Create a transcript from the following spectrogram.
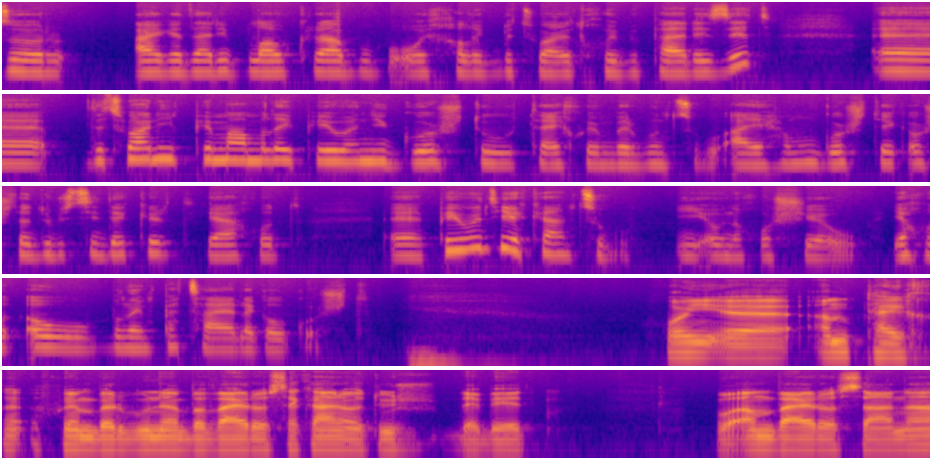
زۆر ئاگەداری بڵاو کرابوو بۆ ئەوەی خەڵک بتوانێت خۆی بپارێزێت. دەتوانی پێمان بڵێی پەیوەندی گۆشت و تای خوێنبەر بوون چ بوو؟ ئایە هەموو گۆشتێک ئەو شتە دروستی دەکرد یاخود پەیوەدییەکان چ بوو؟ ی ئەو نەخۆشییە و یاخود ئەو بڵێن پەتایە لەگەڵ گۆشت؟ خۆی ئەم تای خوێنبەربوونە بە ڤایرۆسەکانەوە توش دەبێت و ئەم ڤایرۆسانە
